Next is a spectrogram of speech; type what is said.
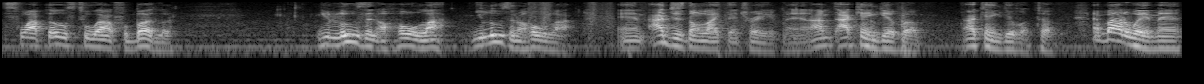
swap those two out for Butler, you're losing a whole lot. You're losing a whole lot. And I just don't like that trade, man. I I can't give up. I can't give up Tucker. And by the way, man,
